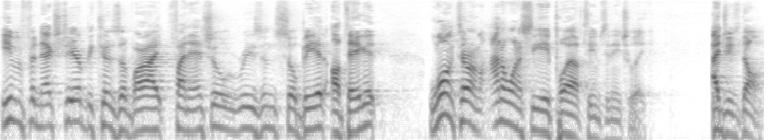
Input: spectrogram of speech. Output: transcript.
Even for next year, because of all right financial reasons, so be it. I'll take it. Long term, I don't want to see eight playoff teams in each league. I just don't.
